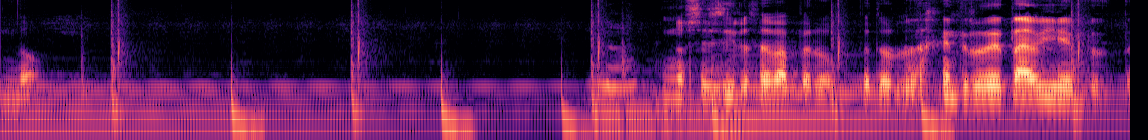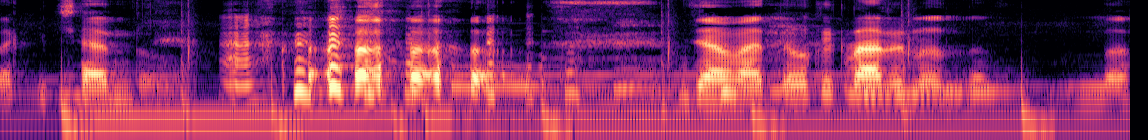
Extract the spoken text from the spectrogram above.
¿No? No. No sé si lo sepa, pero, pero la gente lo está viendo, está escuchando. Ah. ya va, tengo que aclarar los, los no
